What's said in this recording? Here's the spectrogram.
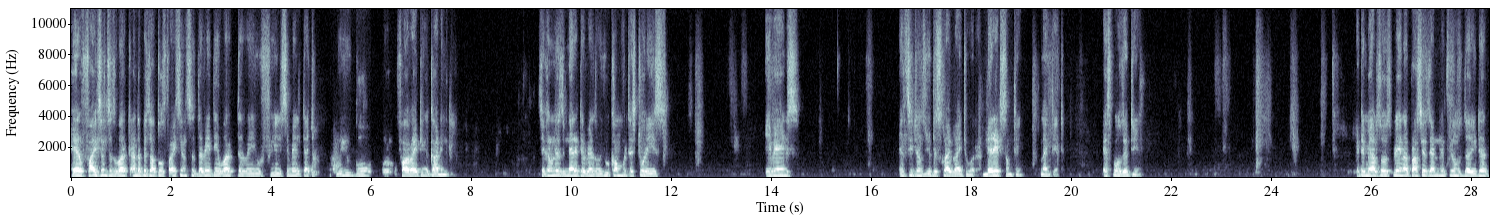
here five senses work and the basis of those five senses, the way they work, the way you feel, smell, touch, you go for writing accordingly. Second one is narrative, where you come with the stories, events, incidents you describe right over, narrate something like that. Expository. It may also explain a process and influence the reader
